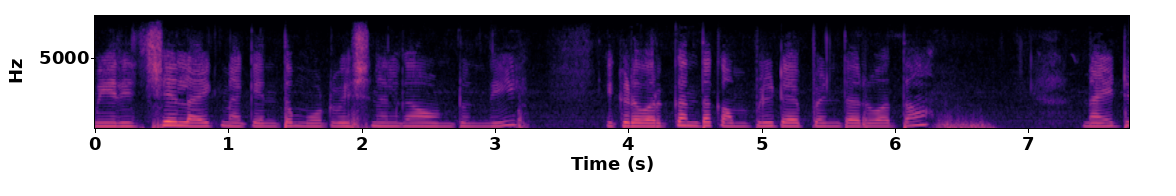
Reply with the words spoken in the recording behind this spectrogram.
మీరు ఇచ్చే లైక్ నాకు ఎంతో మోటివేషనల్గా ఉంటుంది. ఇక్కడ వర్క్ అంతా కంప్లీట్ అయిపోయిన తర్వాత నైట్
